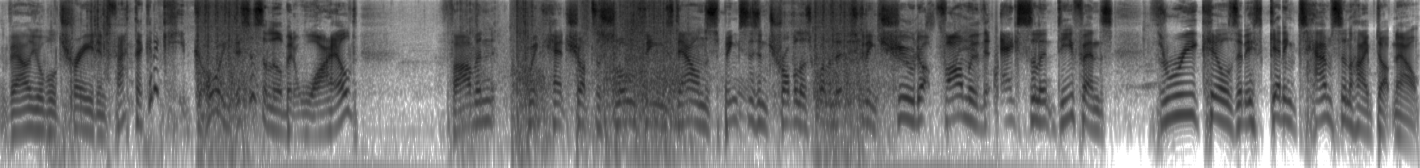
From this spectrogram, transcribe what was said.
Valuable trade. In fact, they're going to keep going. This is a little bit wild. faveN, quick headshot to slow things down. Spinx is in trouble as well, and they're just getting chewed up. Farm with excellent defense. three kills, and he's getting tabseN hyped up now.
